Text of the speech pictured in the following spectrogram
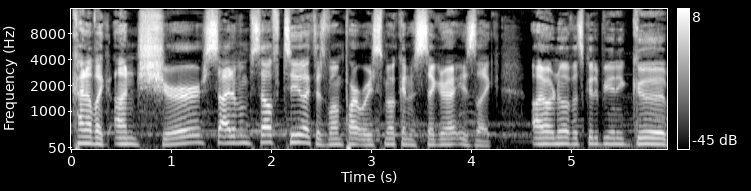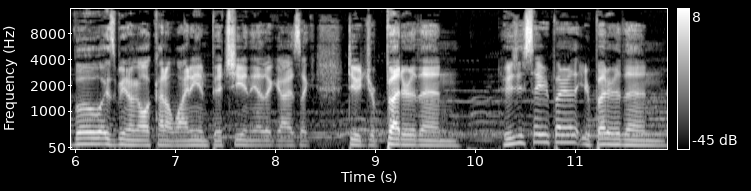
kind of like unsure side of himself too. Like there's one part where he's smoking a cigarette. He's like, I don't know if it's gonna be any good. Blah, blah, blah. He's being all kind of whiny and bitchy, and the other guy's like, Dude, you're better than. Who does he say you're better? Than? You're better than.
